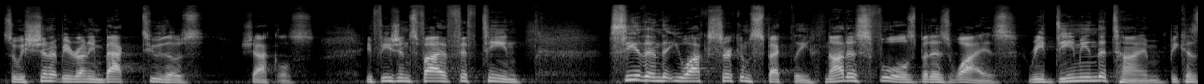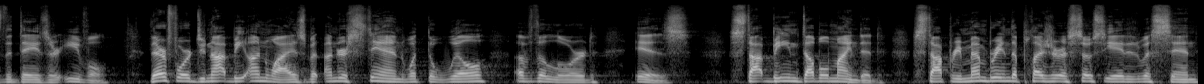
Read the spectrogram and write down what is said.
so we shouldn't be running back to those shackles. Ephesians 5:15 See then that you walk circumspectly, not as fools, but as wise, redeeming the time because the days are evil. Therefore, do not be unwise, but understand what the will of the Lord is. Stop being double minded. Stop remembering the pleasure associated with sin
